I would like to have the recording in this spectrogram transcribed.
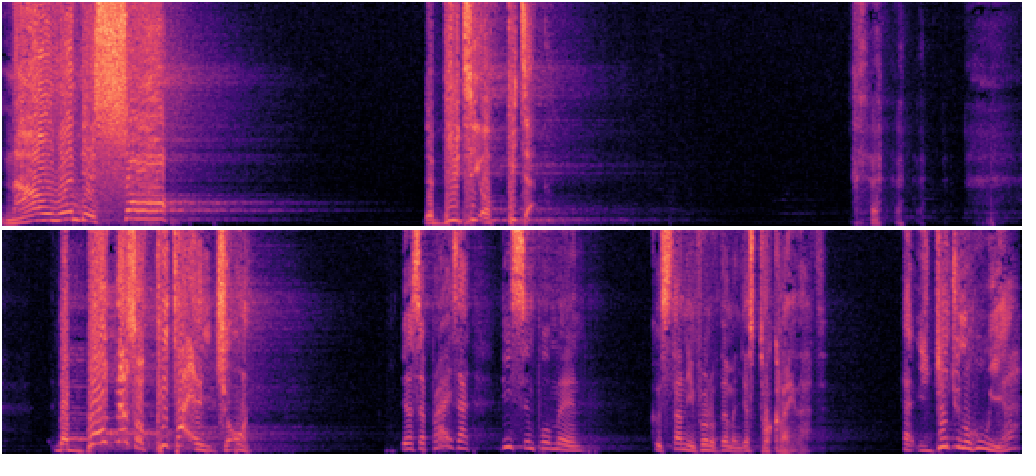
Now, when they saw the beauty of Peter. the boldness of Peter and John. They were surprised that these simple men could stand in front of them and just talk like that. Hey, don't you know who we are?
